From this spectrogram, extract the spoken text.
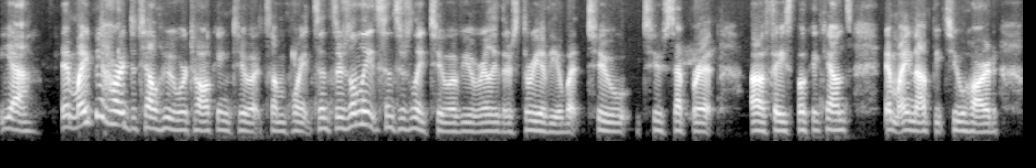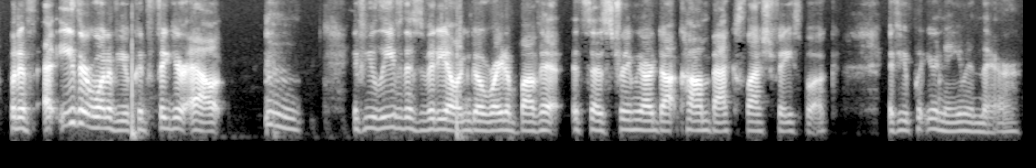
yeah, it might be hard to tell who we're talking to at some point since there's only since there's only two of you. Really, there's three of you, but two two separate uh, Facebook accounts. It might not be too hard. But if uh, either one of you could figure out. if you leave this video and go right above it, it says streamyard.com backslash Facebook. If you put your name in there,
